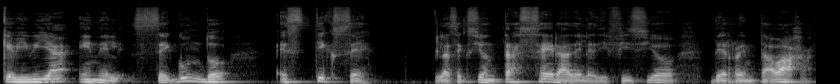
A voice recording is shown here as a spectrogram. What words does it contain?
que vivía en el segundo Stixe, la sección trasera del edificio de renta baja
